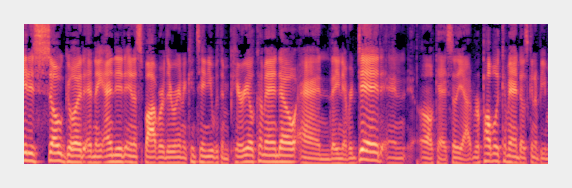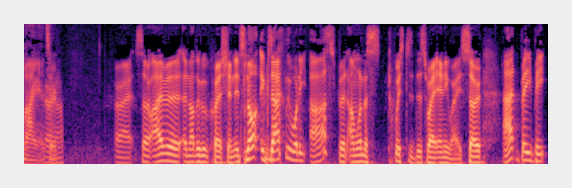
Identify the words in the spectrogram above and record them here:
It is so good and they ended in a spot where they were going to continue with imperial commando and they never did and okay so yeah republic commando is going to be my answer. All right, so I have a, another good question. It's not exactly what he asked, but I'm going to twist it this way anyway. So, at BP,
